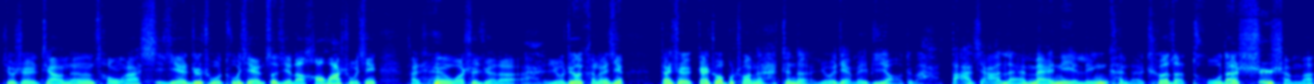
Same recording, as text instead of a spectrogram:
就是这样能从啊细节之处凸显自己的豪华属性。反正我是觉得，哎，有这个可能性。但是该说不说呢，真的有一点没必要，对吧？大家来买你林肯的车子，图的是什么？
